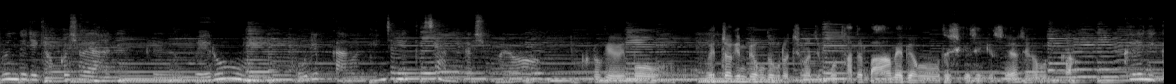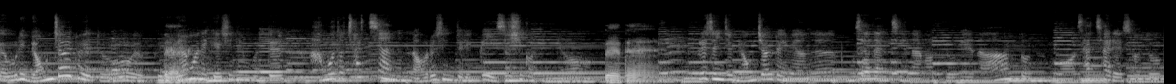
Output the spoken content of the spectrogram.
이분들이 겪으셔야 하는 그 외로움 고립감은 굉장히 크지 않을까 싶어요 그러게 뭐 네. 외적인 병도 그렇지만 지금 뭐 다들 마음의 병 드시게 생겼어요. 제가 보니까. 그러니까 우리 명절도 해도 그 네. 요양원에 계시는 분들 아무도 찾지 않는 어르신들이 꽤 있으시거든요. 네, 네, 그래서 이제 명절 되면은 봉사단체나 뭐 교회나 또는 뭐 사찰에서도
